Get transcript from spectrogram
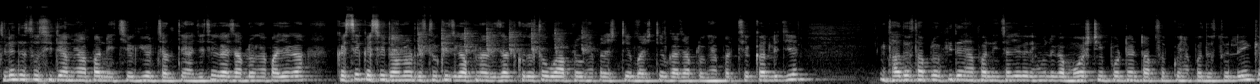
चलिए दोस्तों, सीधे हम यहाँ पर नीचे की ओर चलते हैं। जैसे कैसे आप लोग यहाँ पर आइएगा। कैसे कैसे डाउनलोड दोस्तों कीजिएगा अपना रिज़ल्ट को दोस्तों, वो आप लोग यहाँ पर स्टेप बाय स्टेप का आप लोग यहाँ पर चेक कर लीजिए। था दोस्तों आप लोग सीधे यहाँ पर नीचे आइएगा। देखने मिलेगा मोस्ट इंपॉर्टेंट आप सबको यहाँ पर दोस्तों link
